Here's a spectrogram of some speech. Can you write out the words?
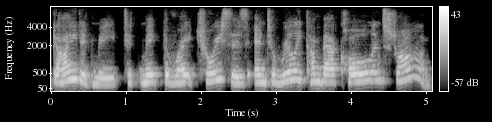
guided me to make the right choices and to really come back whole and strong.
